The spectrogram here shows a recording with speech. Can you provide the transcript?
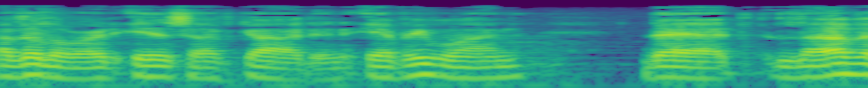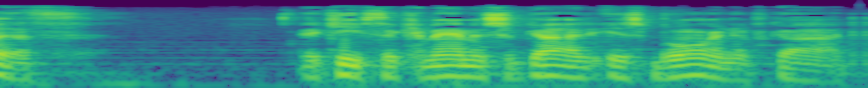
of the Lord is of God. And every one that loveth, that keeps the commandments of God, is born of God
